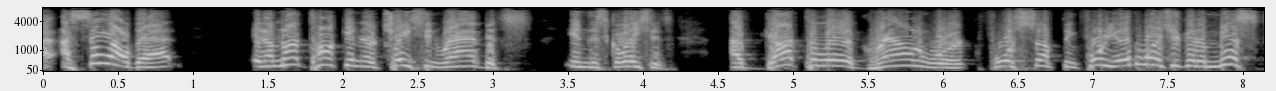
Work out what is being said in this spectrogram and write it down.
I, I say all that, and I'm not talking or chasing rabbits in this Galatians. I've got to lay a groundwork for something for you. Otherwise, you're going to miss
